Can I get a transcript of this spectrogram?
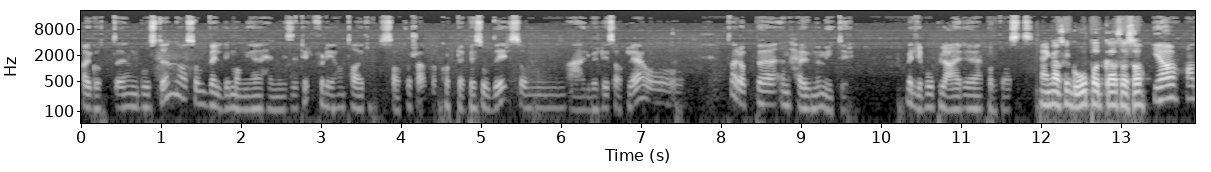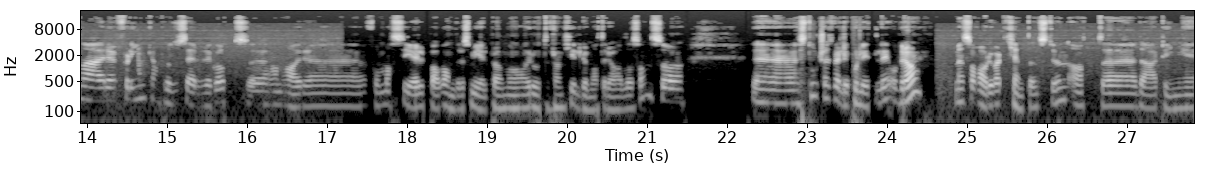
har gått en god stund, og som veldig mange henviser til, fordi han tar sak for sak av korte episoder som er veldig saklige, og tar opp eh, en haug med myter. Veldig populær eh, podkast. En ganske god podkast også. Ja, han er eh, flink, han produserer det godt. eh, Han har eh, får masse hjelp av andre som hjelper ham å rote fram kildemateriale og sånn, så eh, stort sett veldig pålitelig og bra. Men så har det jo vært kjent en stund at eh, det er ting i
